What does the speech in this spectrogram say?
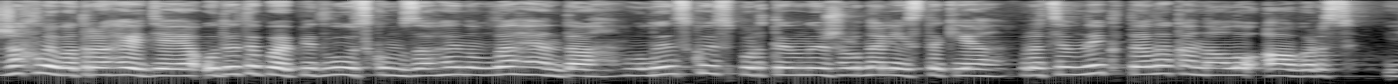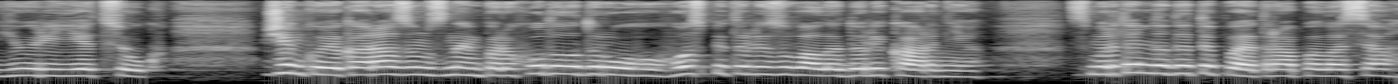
Жахлива трагедія. У ДТП під Луцьком загинув легенда волинської спортивної журналістики, працівник телеканалу Аверс Юрій Яцюк. Жінку, яка разом з ним переходила дорогу, госпіталізували до лікарні. Смертельна ДТП трапилася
